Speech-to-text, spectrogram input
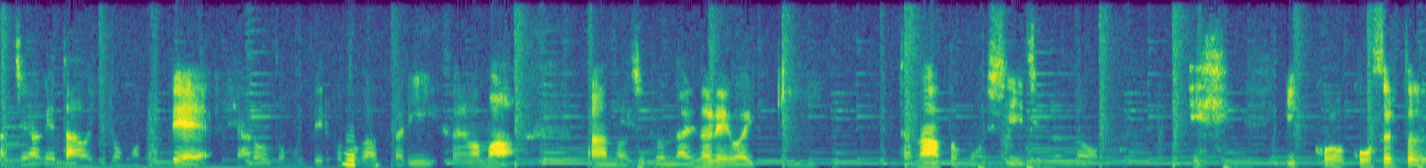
立ち上げたいと思ってやろうと思っていることがあったり、それはまあ、あの自分なりの令和一揆だなと思うし、自分のいいこうこうすると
